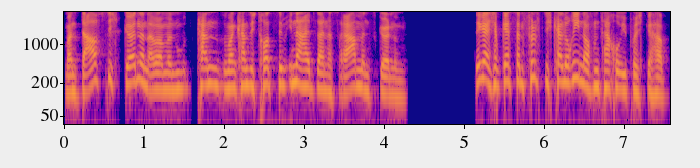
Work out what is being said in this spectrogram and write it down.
Man darf sich gönnen, aber man kann, man kann sich trotzdem innerhalb seines Rahmens gönnen. Digga, ich habe gestern 50 Kalorien auf dem Tacho übrig gehabt.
